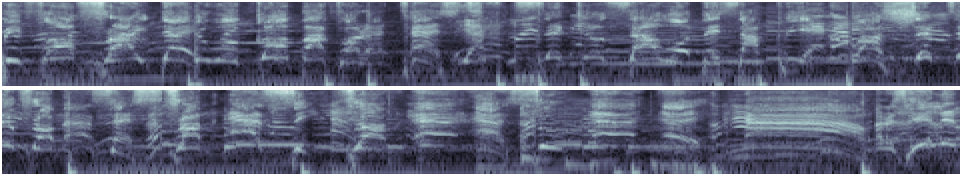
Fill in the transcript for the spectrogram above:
before Friday, you will go back for a test. Sickle cell will disappear. You are shifting from SS, from SC, from AS to AA. Now, there is healing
